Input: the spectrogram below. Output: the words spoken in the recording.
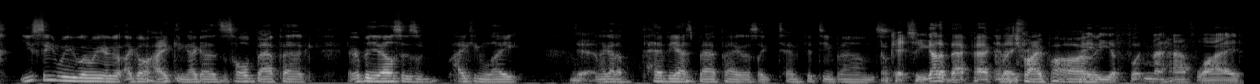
you see me when we I go hiking. I got this whole backpack. Everybody else is hiking light. Yeah. And I got a heavy ass backpack that's like 10, 15 pounds. Okay, so you got a backpack And like a tripod. maybe like- a foot and a half wide,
